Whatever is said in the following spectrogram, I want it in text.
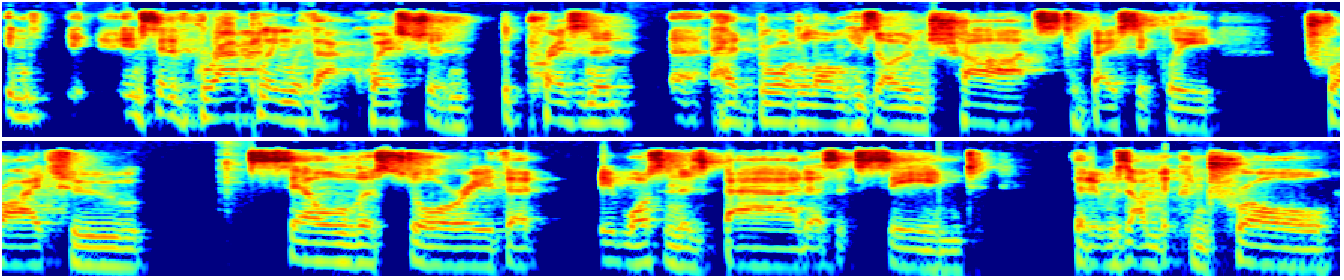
in, instead of grappling with that question, the president uh, had brought along his own charts to basically try to sell the story that it wasn't as bad as it seemed, that it was under control,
